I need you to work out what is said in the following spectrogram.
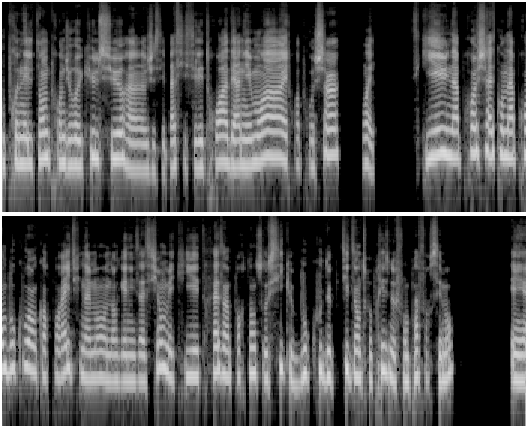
Vous prenez le temps de prendre du recul sur, je ne sais pas si c'est les trois derniers mois et les trois prochains. Ce qui est une approche qu'on apprend beaucoup en corporate, finalement, en organisation, mais qui est très importante aussi, que beaucoup de petites entreprises ne font pas forcément. Et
